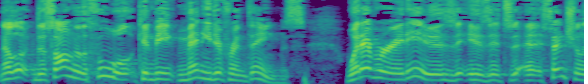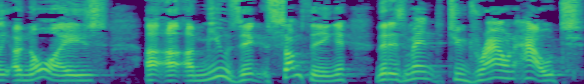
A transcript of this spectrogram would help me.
Now look, the song of the fool can be many different things. Whatever it is, is it's essentially a noise a, a, a music, something that is meant to drown out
